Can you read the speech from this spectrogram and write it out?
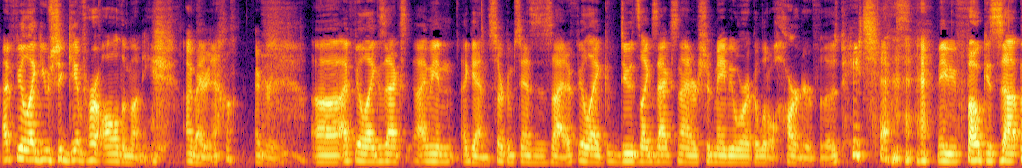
I feel like you should give her all the money right Agreed. now. Agreed. Uh, I feel like Zack. I mean, again, circumstances aside, I feel like dudes like Zack Snyder should maybe work a little harder for those paychecks. maybe focus up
